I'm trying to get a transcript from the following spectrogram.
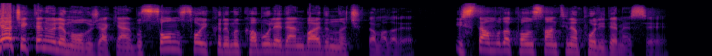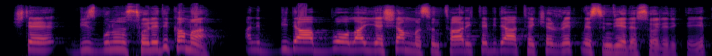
Gerçekten öyle mi olacak? Yani bu son soykırımı kabul eden Biden'ın açıklamaları, İstanbul'da Konstantinopoli demesi. İşte biz bunu söyledik ama hani bir daha bu olay yaşanmasın, tarihte bir daha tekerrür etmesin diye de söyledik deyip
